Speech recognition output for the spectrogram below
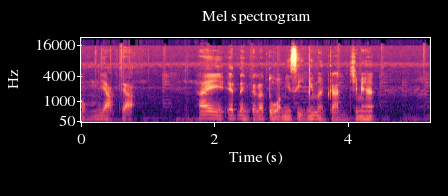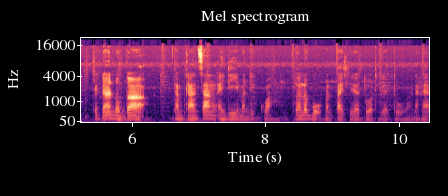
ผมอยากจะให้ S1 แต่ละตัวมีสีไม่เหมือนกันใช่ไหมฮะ จากนั้นผมก็ทำการสร้าง ID มันดีกว่า เพื่อระบุมันไปทีละตัวทีละตัวนะฮะ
